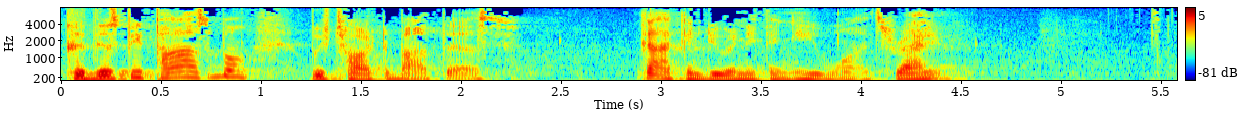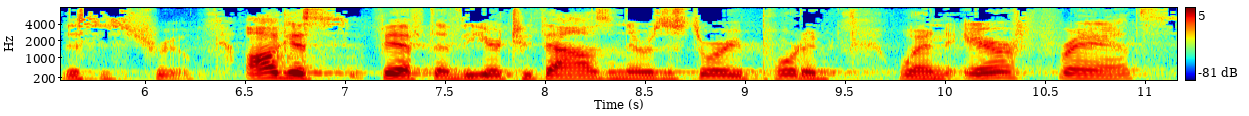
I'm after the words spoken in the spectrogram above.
could this be possible? We've talked about this. God can do anything he wants, right? This is true. August 5th of the year 2000, there was a story reported when Air France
